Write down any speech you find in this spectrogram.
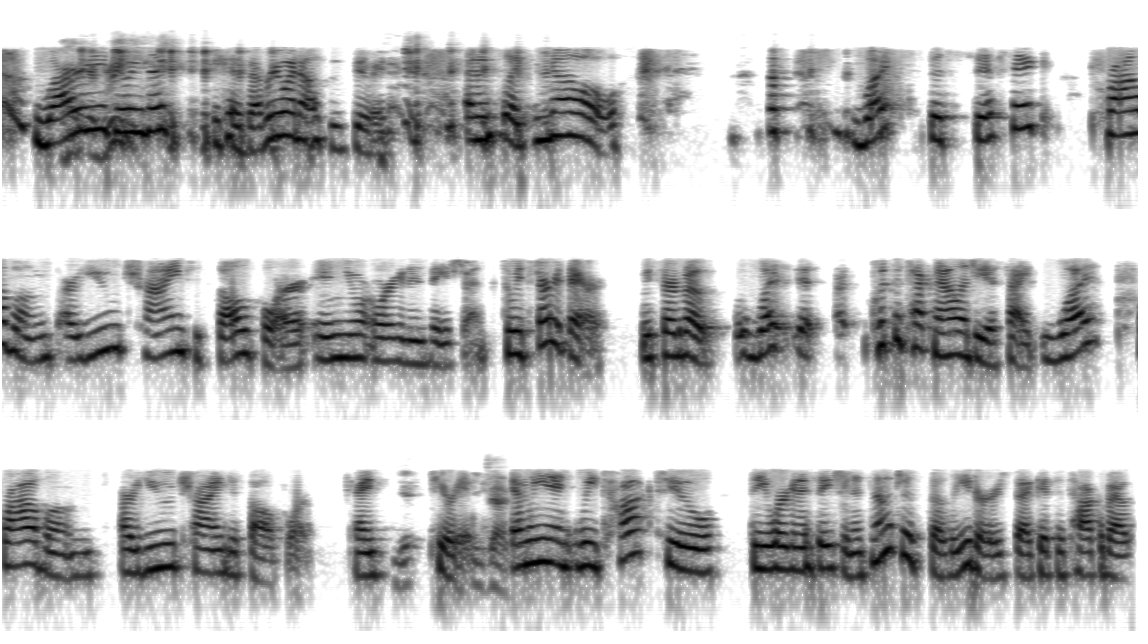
Why I are you doing this? Because everyone else is doing it. And it's like, no. what specific problems are you trying to solve for in your organization? So we start there. We start about what, put the technology aside. What problems are you trying to solve for? Okay. Yeah, Period. exactly. And we, we talk to the organization. It's not just the leaders that get to talk about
